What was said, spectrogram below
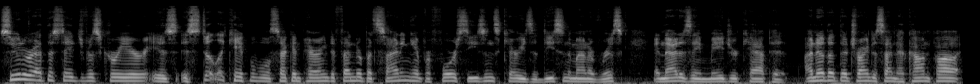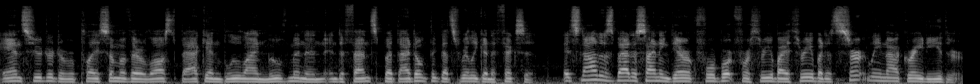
Suter at this stage of his career is is still a capable second pairing defender, but signing him for four seasons carries a decent amount of risk, and that is a major cap hit. I know that they're trying to sign Hakanpää and Suter to replace some of their lost back end blue line movement and, and defense, but I don't think that's really going to fix it. It's not as bad as signing Derek Forbort for 3x3, but it's certainly not great either.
